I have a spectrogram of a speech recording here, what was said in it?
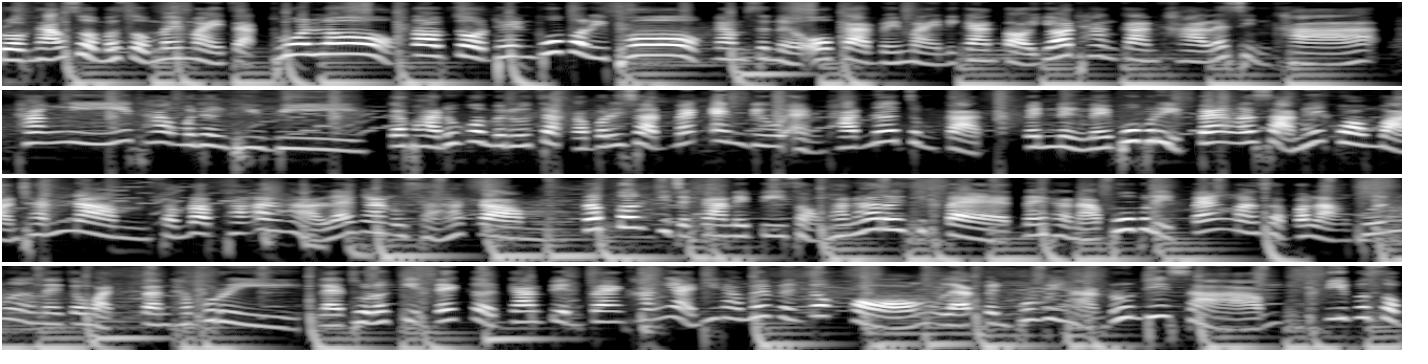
รวมทั้งส่วนผสมใหม่ๆ จากทั่วโลก ตอบโจทย์เทรนผู้บริโภคนำเสนอโอกาสใหม่ๆ ในการต่อยอดทางการค้าและสินค้า ทั้งนี้ทางบันเทิงทีวี จะพาทุกคนไปรู้จักกับบริษัท Mac and d e w and Partner จำกัด เป็นหนึ่งในผู้ผลิตแป้งและสารให้ความหวานชั้นนำสำหรับทั้งอาหารและงานอุตสาหกรรม เริ่มต้นกิจการในปี 2518 ในฐานะผู้ผลิตแป้งมันสับปะหลังพื้นเมืองในจังหวัดจันทบุรี และธุรกิจได้เกิดการเปลี่ยนแปลงครั้งใหญ่ที่ทำให้เป็นเจ้าของ และเป็นผู้บริหารรุ่นที่ 3 มีประสบ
